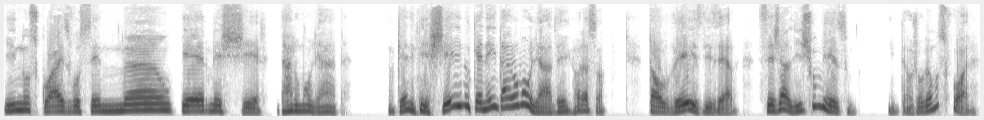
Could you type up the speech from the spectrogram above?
e nos quais você não quer mexer. Dar uma olhada. Não quer mexer e não quer nem dar uma olhada, hein? Olha só. Talvez, diz ela, seja lixo mesmo. Então jogamos fora.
